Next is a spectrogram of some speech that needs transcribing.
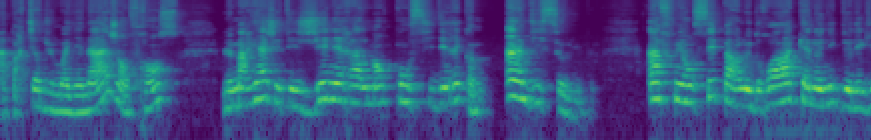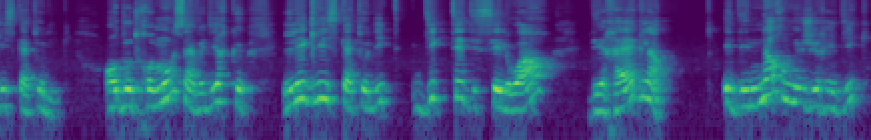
À partir du Moyen Âge, en France, le mariage était généralement considéré comme indissoluble influencé par le droit canonique de l'Église catholique. En d'autres mots, ça veut dire que l'Église catholique dictait ses lois, des règles et des normes juridiques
